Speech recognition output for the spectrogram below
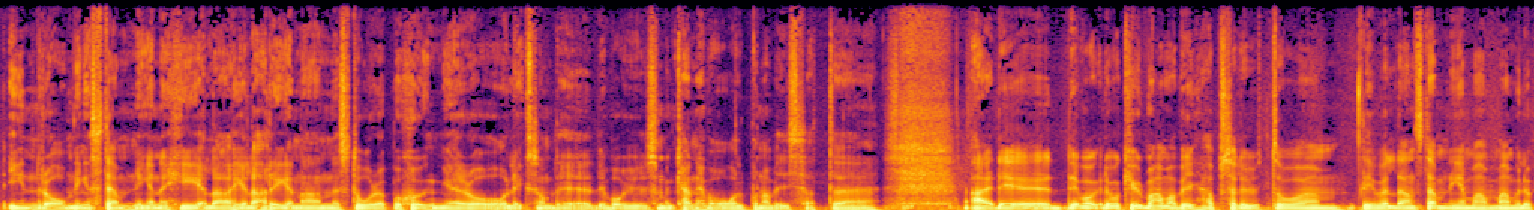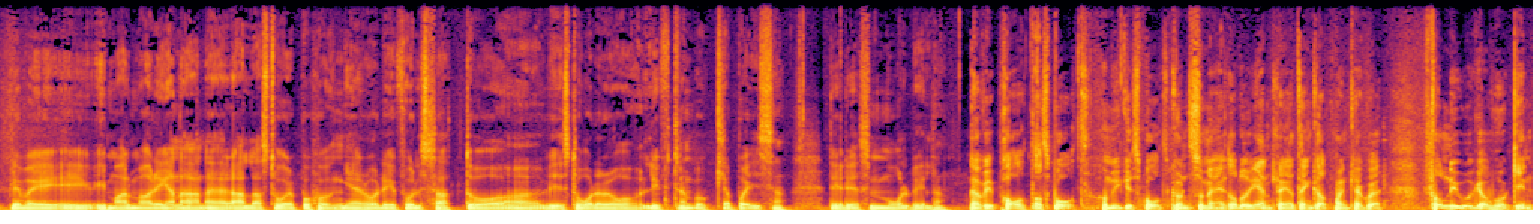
inramningen, stämningen när hela, hela arenan står upp och sjunger. Och liksom det, det var ju som en karneval på något vis. Så att, nej, det, det, var, det var kul med Hammarby, absolut. Och, ehm, det är väl den stämningen man, man vill uppleva i, i Malmö Arena när alla står upp och sjunger och det är fullsatt och vi står där och lyfter en buckla på isen. Det är det som är målbilden. När vi pratar sport, hur mycket sport konsumerar du egentligen? Jag tänker att man kanske får nog av hockeyn.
